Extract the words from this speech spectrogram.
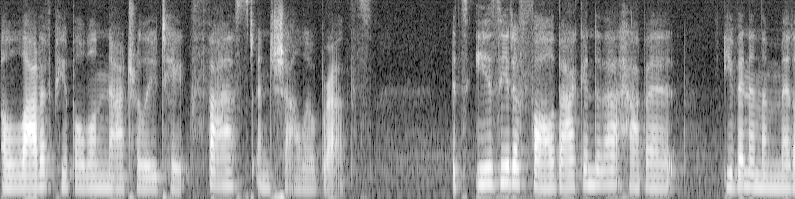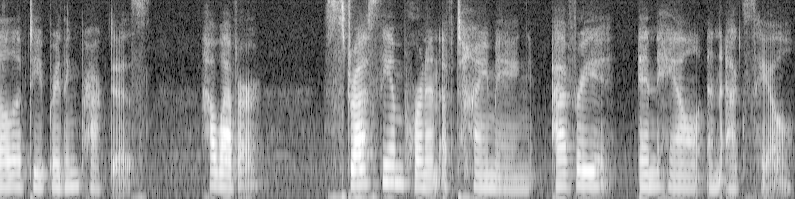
a lot of people will naturally take fast and shallow breaths. It's easy to fall back into that habit even in the middle of deep breathing practice. However, stress the importance of timing every inhale and exhale.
